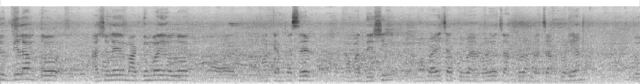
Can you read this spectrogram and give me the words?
যোগ দিলাম। তো আসলে মাকদুম ভাই হলো আমার ক্যাম্পাসের আমার দেশি। আমার বাড়ি ভাইয়ের বাড়িও চাঁদপুর আমরা চাঁদপুরিয়ান তো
